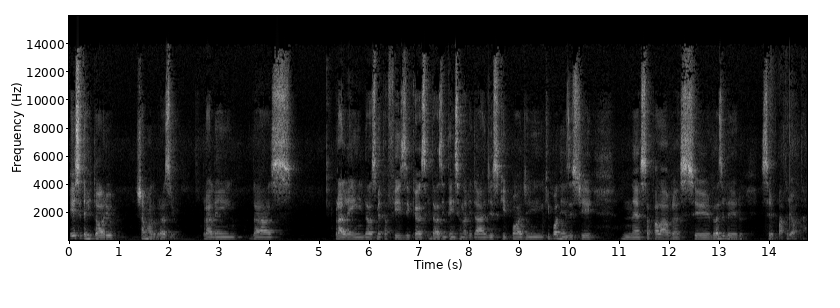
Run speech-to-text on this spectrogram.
esse território chamado Brasil, para além das para além das metafísicas e das intencionalidades que, pode, que podem existir nessa palavra ser brasileiro, ser patriota.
